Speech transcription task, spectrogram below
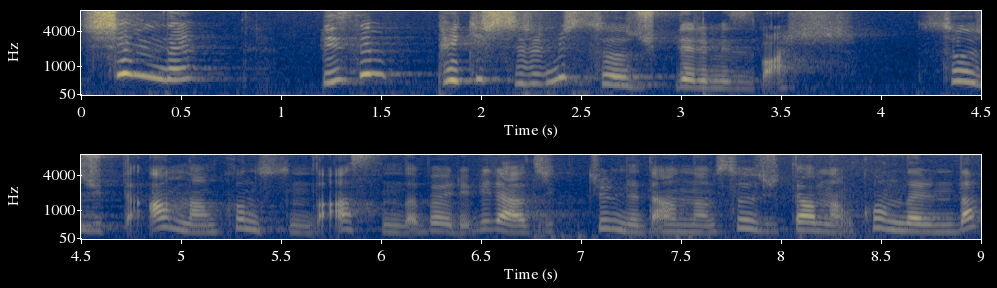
Şimdi bizim pekiştirilmiş sözcüklerimiz var. Sözcükte anlam konusunda aslında böyle birazcık cümlede anlam, sözcükte anlam konularında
